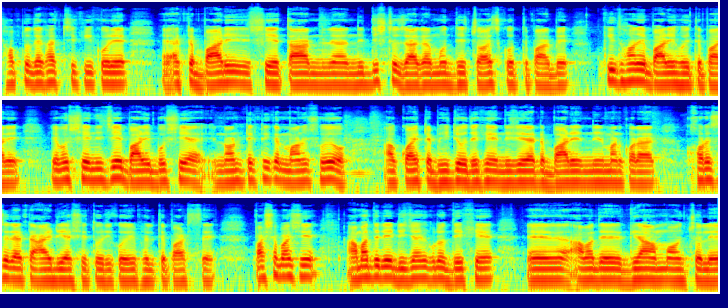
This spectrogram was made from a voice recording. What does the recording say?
স্বপ্ন দেখাচ্ছি কি করে একটা বাড়ি সে তার নির্দিষ্ট জায়গার মধ্যে চয়েস করতে পারবে, কী ধরনের বাড়ি হইতে পারে। এবং সে নিজে বাড়ি বসে নন টেকনিক্যাল মানুষ হয়েও কয়েকটা ভিডিও দেখে নিজের একটা বাড়ির নির্মাণ করার খরচের একটা আইডিয়া সে তৈরি করে ফেলতে পারছে। পাশাপাশি আমাদের এই ডিজাইনগুলো দেখে আমাদের গ্রাম অঞ্চলে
